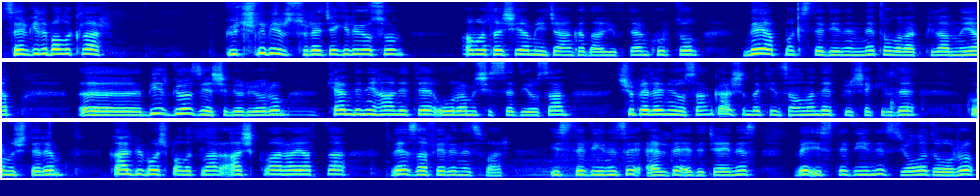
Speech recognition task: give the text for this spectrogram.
Sevgili balıklar. Güçlü bir sürece giriyorsun. Ama taşıyamayacağın kadar yükten kurtul. Ne yapmak istediğini net olarak planlı yap. Ee, bir gözyaşı görüyorum. Kendini ihanete uğramış hissediyorsan, şüpheleniyorsan karşındaki insanla net bir şekilde konuş derim. Kalbi boş balıklar, aşk var hayatta ve zaferiniz var. İstediğinizi elde edeceğiniz ve istediğiniz yola doğru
